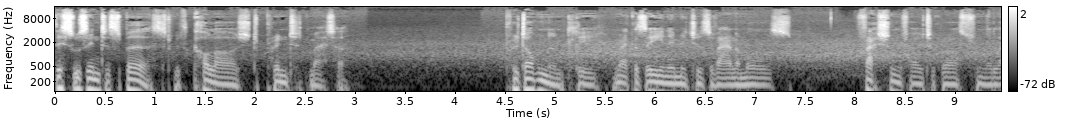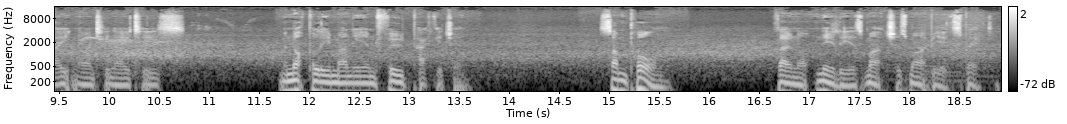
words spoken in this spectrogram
This was interspersed with collaged printed matter, predominantly magazine images of animals, fashion photographs from the late 1980s, monopoly money and food packaging, some porn, though not nearly as much as might be expected.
